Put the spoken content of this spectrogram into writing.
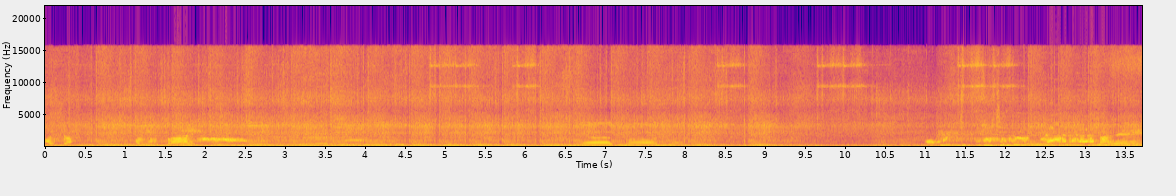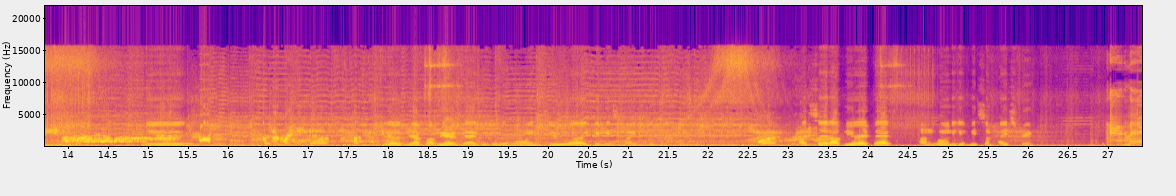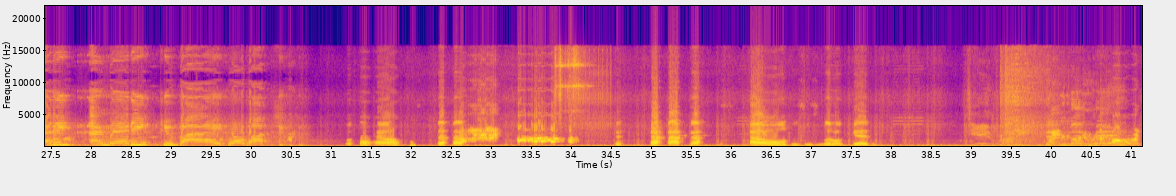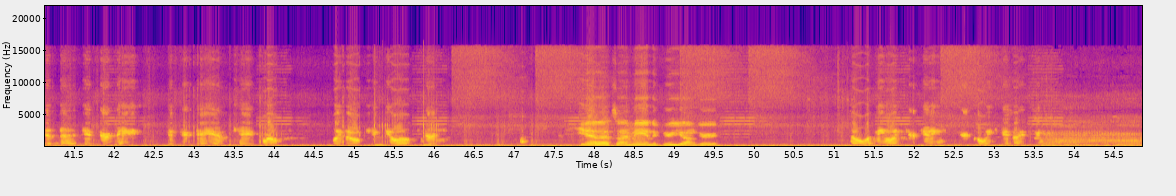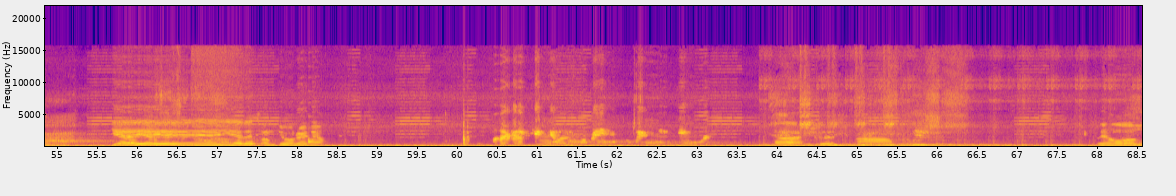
my god. I'm dying. Ah, come on. Hey, Yeah. better raining down. Yo, Jeff, I'll be right back because I'm going to uh, get me some ice cream. what? I said I'll be right back. I'm going to get me some ice cream. I'm ready. I'm ready to fight robots. What the hell? How old is this little kid? Everybody ready? Oh, I did that. If you're A, if you're AFK for like they'll kick you out. You're, Yeah, that's what I mean. If you're younger, no, I mean like you're getting, you're going to get ice cream. Yeah, yeah, yeah, yeah, yeah, yeah, that's what I'm doing right now. So they're gonna out for being Ah, shit. Um, wait, hold on.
